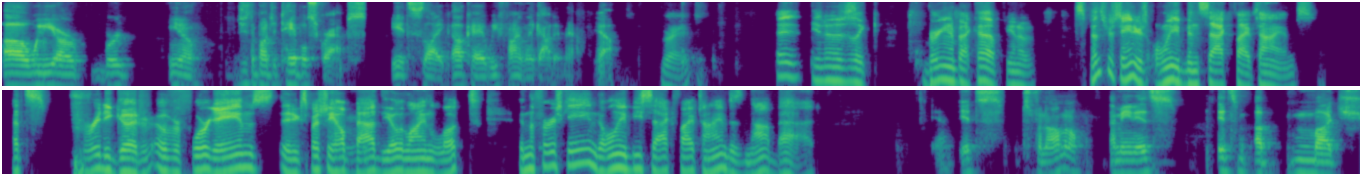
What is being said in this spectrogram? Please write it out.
oh we are we're you know just a bunch of table scraps. It's like okay, we finally got it now. Yeah. Right. And, you know, it's like bringing it back up, you know, Spencer Sanders only been sacked five times. That's pretty good over four games, and especially how Mhm. bad the O line looked in the first game. To only be sacked five times is not bad. Yeah, it's it's phenomenal. I mean, it's it's a much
